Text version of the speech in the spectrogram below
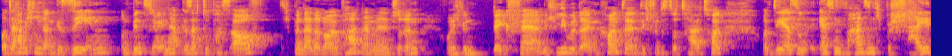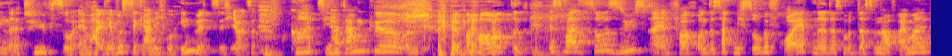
und da habe ich ihn dann gesehen und bin zu ihm und habe gesagt, du pass auf, ich bin deine neue Partnermanagerin und ich bin Big Fan. Ich liebe deinen Content, ich finde es total toll. Und der ist, so, er ist ein wahnsinnig bescheidener Typ. So, er, war, er wusste gar nicht, wohin mit sich. Er war so, oh Gott, ja, danke und überhaupt. Und es war so süß einfach. Und das hat mich so gefreut, ne, dass man das dann auf einmal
